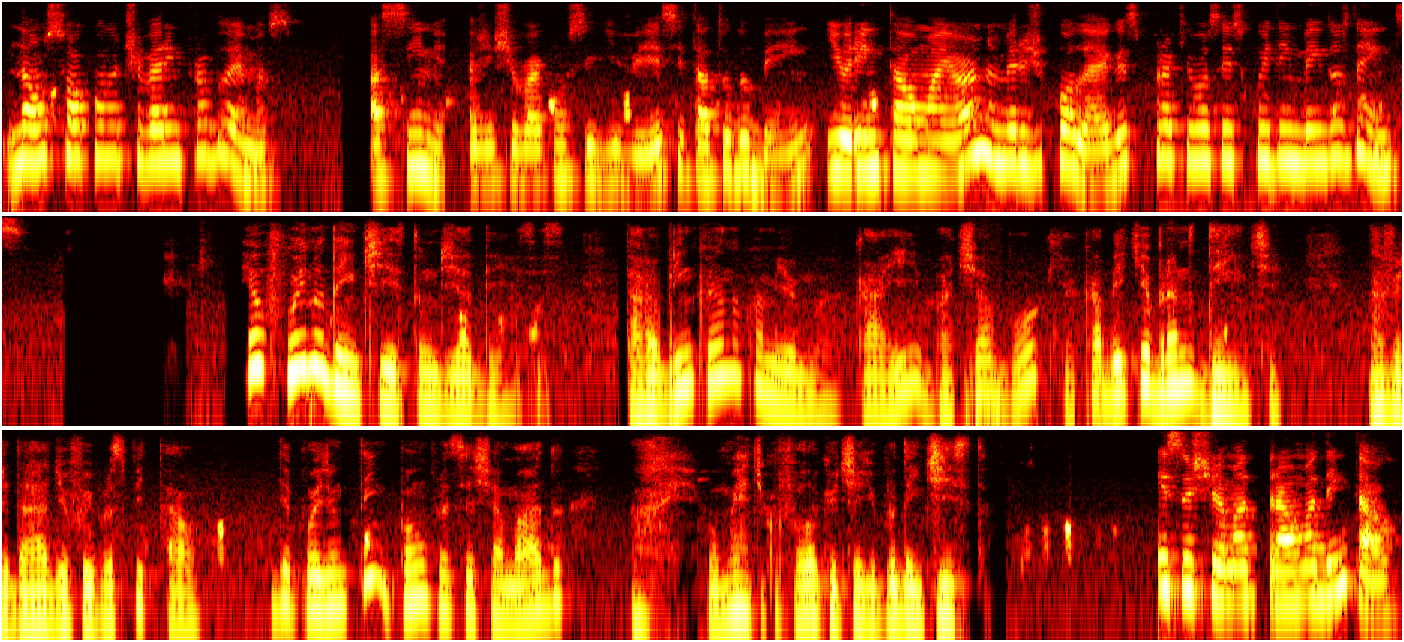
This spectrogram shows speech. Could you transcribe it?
não só quando tiverem problemas. Assim, a gente vai conseguir ver se está tudo bem e orientar o maior número de colegas para que vocês cuidem bem dos dentes. Eu fui no dentista um dia desses. Tava brincando com a minha irmã. Caí, bati a boca e acabei quebrando o dente. Na verdade, eu fui pro hospital. Depois de um tempão para ser chamado, ai, o médico falou que eu tinha que ir pro dentista. Isso chama trauma dental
